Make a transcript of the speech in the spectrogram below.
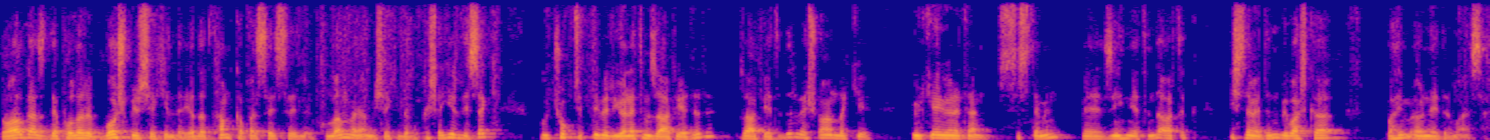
doğalgaz depoları boş bir şekilde ya da tam kapasitesiyle kullanılmayan bir şekilde bu kışa girdiysek bu çok ciddi bir yönetim zafiyetidir, zafiyetidir ve şu andaki ülkeyi yöneten sistemin ve zihniyetinde artık işlemediğinin bir başka vahim örneğidir maalesef.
